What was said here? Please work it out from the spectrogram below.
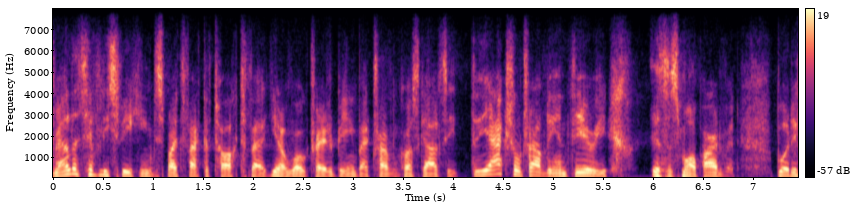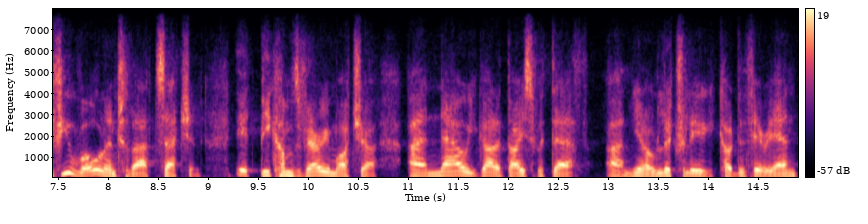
relatively speaking, despite the fact I've talked about, you know, Rogue Trader being about traveling across galaxy, the actual traveling in theory is a small part of it. But if you roll into that section, it becomes very much a, and now you got a dice with death and you know literally could in theory end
